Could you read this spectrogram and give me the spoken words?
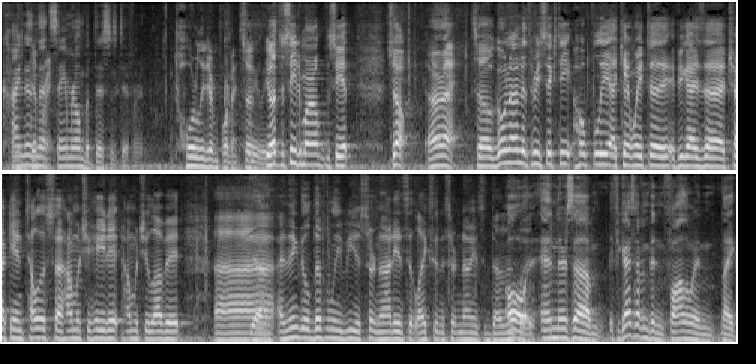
kind of in that same realm, but this is different. Totally different format. So you'll have to see tomorrow to see it. So, all right. So going on to 360. Hopefully, I can't wait to if you guys uh, check in. Tell us uh, how much you hate it, how much you love it. Uh, I think there'll definitely be a certain audience that likes it and a certain audience that doesn't. Oh, but- and there's um, if you guys haven't been following like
